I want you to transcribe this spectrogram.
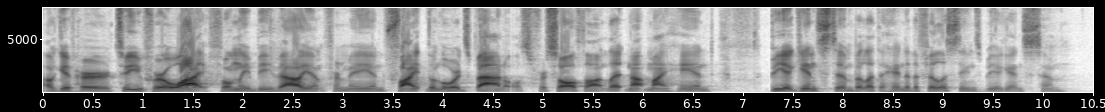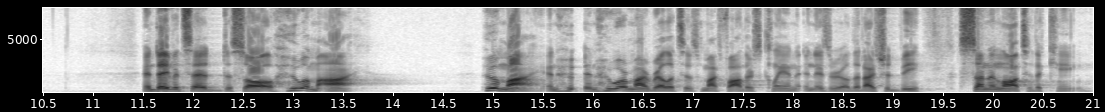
I'll give her to you for a wife. Only be valiant for me and fight the Lord's battles. For Saul thought, Let not my hand be against him, but let the hand of the Philistines be against him. And David said to Saul, Who am I? Who am I, and who, and who are my relatives, my father's clan in Israel, that I should be son in law to the king?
